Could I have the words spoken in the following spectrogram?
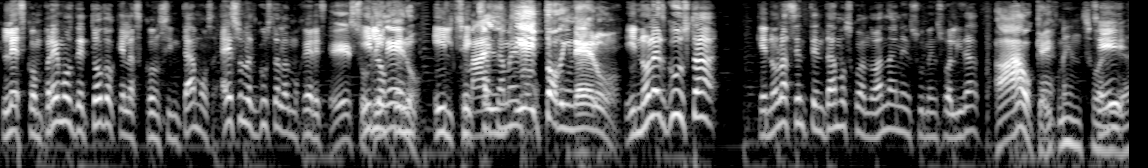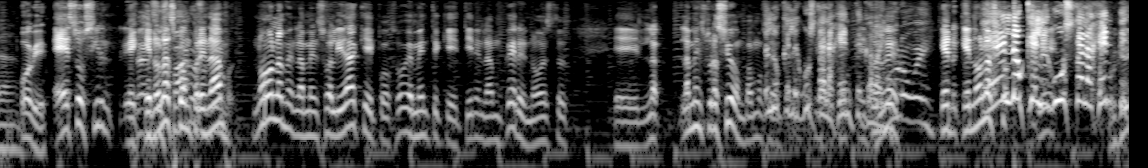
Les compremos de todo, que las consintamos. A Eso les gusta a las mujeres. Eso, y lo dinero. Que, y, sí, exactamente. ¡Maldito dinero! Y no les gusta que no las entendamos cuando andan en su mensualidad. Ah, ok. Mensualidad. Muy bien. Eso sí, eh, que no las comprendamos. No, la, la mensualidad que pues obviamente que tienen las mujeres, ¿no? Esto es eh, la, la menstruación, vamos Es a- lo que le gusta a la gente, caballero. Que, que no las Es lo que le gusta a la gente.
